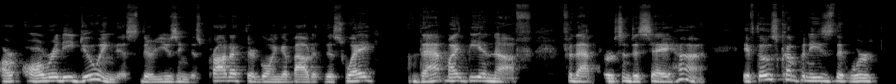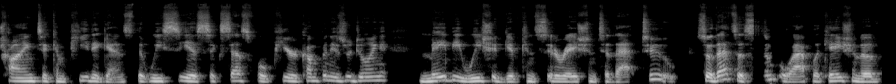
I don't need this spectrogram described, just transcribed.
are already doing this. They're using this product. They're going about it this way. That might be enough for that person to say huh if those companies that we're trying to compete against that we see as successful peer companies are doing it maybe we should give consideration to that too. So that's a simple application of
